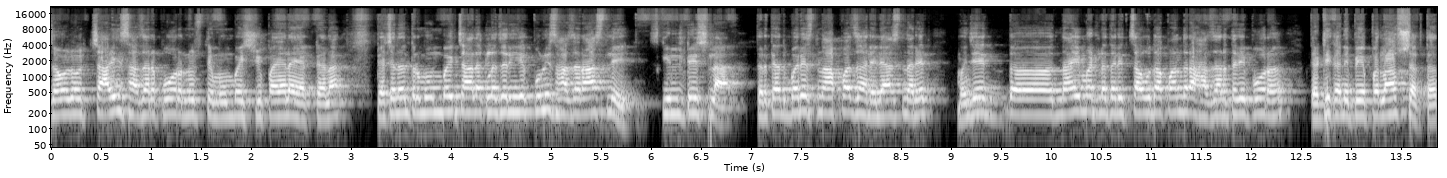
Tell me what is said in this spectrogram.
जवळजवळ चाळीस हजार पोर नुसते मुंबई शिपायाला एकट्याला. त्याच्यानंतर मुंबई चालकला जरी एकोणीस हजार असले स्किल टेस्टला तर त्यात बरेच नापास झालेले असणार आहेत. म्हणजे नाही म्हटलं तरी चौदा पंधरा हजार तरी पोरं त्या ठिकाणी पेपरला असू शकतात.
